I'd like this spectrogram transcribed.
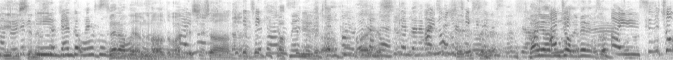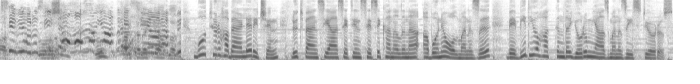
Anneciğim. İyi misiniz? Ben de orduluyum. Memnun oldum anneciğim. Sağ ol. Çok memnunum. Seni gördüm. Ay ne olur çekilin. Ben yardımcı olayım verin bize. Ay sizi çok seviyoruz. İnşallah Allah yardım etsin ya Rabbi. Bu tür haberler için lütfen Siyasetin Sesi kanalına abone olmanızı ve video hakkında yorum yazmanızı istiyoruz.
